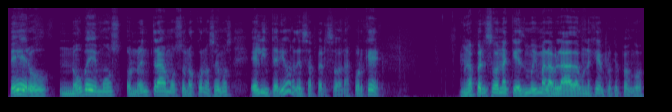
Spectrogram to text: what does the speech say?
Pero no vemos o no entramos o no conocemos el interior de esa persona. ¿Por qué? Una persona que es muy mal hablada, un ejemplo que pongo,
